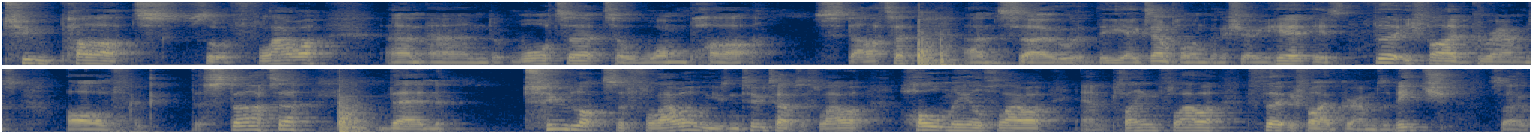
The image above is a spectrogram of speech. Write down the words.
two parts sort of flour um, and water to one part starter. Um, so the example I'm going to show you here is 35 grams of the starter, then two lots of flour, we're using two types of flour, wholemeal flour and plain flour, 35 grams of each. So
